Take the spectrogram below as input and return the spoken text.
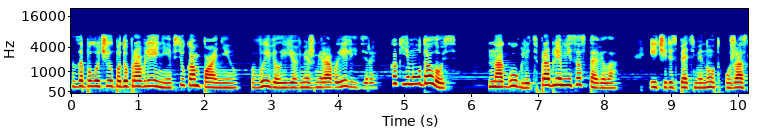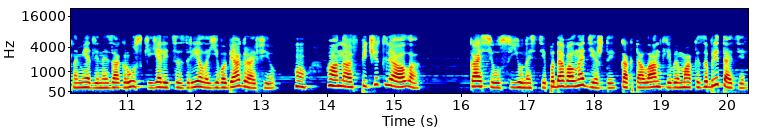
Заполучил под управление всю компанию, вывел ее в межмировые лидеры, как ему удалось. Нагуглить проблем не составило. И через пять минут ужасно медленной загрузки я лицезрела его биографию. Хм, она впечатляла. Кассиус с юности подавал надежды, как талантливый маг-изобретатель.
